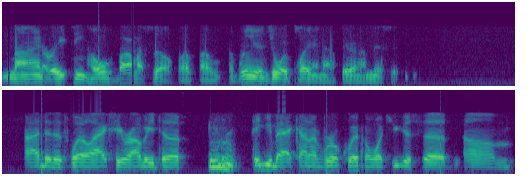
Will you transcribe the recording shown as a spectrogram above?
nine or 18 holes by myself. I, I, I really enjoy playing out there, and I miss it. I did as well. Actually, Robbie, to piggyback kind of real quick on what you just said, um,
